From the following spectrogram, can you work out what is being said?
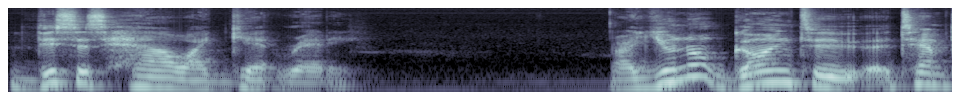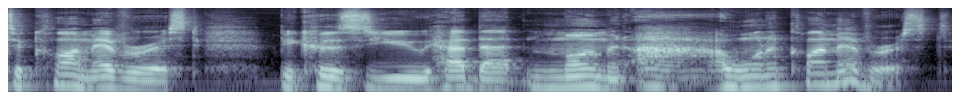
this is how I get ready. Right? You're not going to attempt to climb Everest because you had that moment, ah, I want to climb Everest.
